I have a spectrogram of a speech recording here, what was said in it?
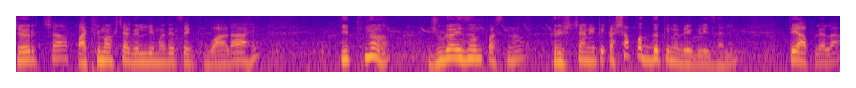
चर्चच्या पाठीमागच्या गल्लीमध्येच एक वाडा आहे. तिथनं जुडायझमपासनं ख्रिश्चॅनिटी कशा पद्धतीनं वेगळी झाली ते आपल्याला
